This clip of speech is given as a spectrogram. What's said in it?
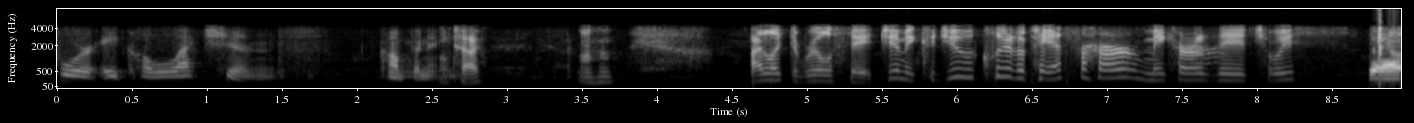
for a collections company. Okay. Mhm. I like the real estate. Jimmy, could you clear the path for her? Make her the choice. Yeah,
